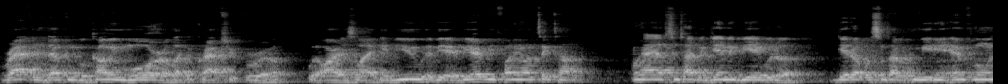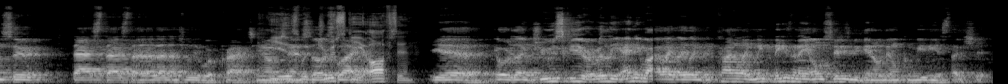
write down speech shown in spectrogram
rap is definitely becoming more of like a crapshoot for real with artists. Like if you if you if you ever be funny on TikTok or have some type of gimmick, be able to get up with some type of comedian influencer, that's that's that, that that's really what cracks. You know what He I'm saying? with it's Drewski like often. yeah, or like Drewski or really anybody like like like kind of like niggas in their own cities begin with their own comedians type shit.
